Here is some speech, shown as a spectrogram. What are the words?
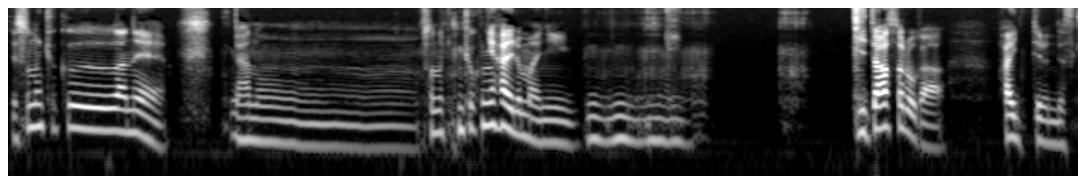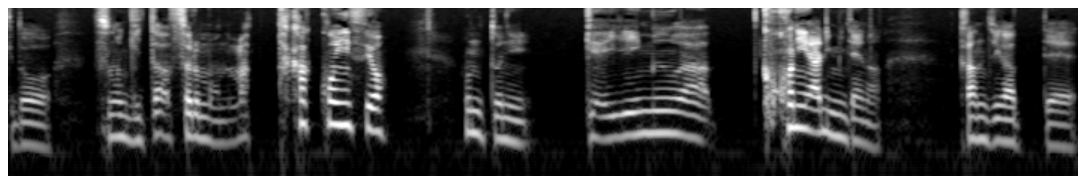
でその曲はねあのー、その曲に入る前にギターソロが入ってるんですけどそのギターソロもまたかっこいいんすよ。本当に。ゲイリー・ムーアここにありみたいな感じがあって。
